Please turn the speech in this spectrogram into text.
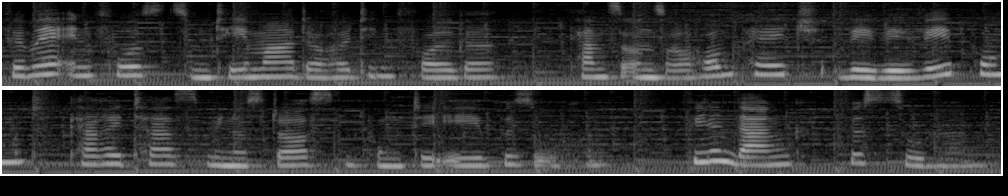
Für mehr Infos zum Thema der heutigen Folge kannst du unsere Homepage www.caritas-dorsten.de besuchen. Vielen Dank fürs Zuhören.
